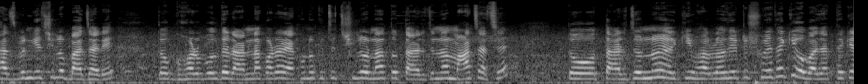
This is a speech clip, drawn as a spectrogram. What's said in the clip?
হাজব্যান্ড গেছিল বাজারে তো ঘর বলতে রান্না করার এখনও কিছু ছিল না, তো তার জন্য মাছ আছে। তো তার জন্য আর কি ভাবলাম যে একটু শুয়ে থাকি, ও বাজার থেকে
